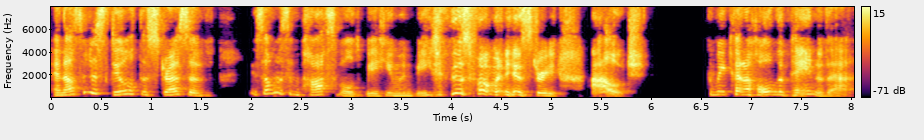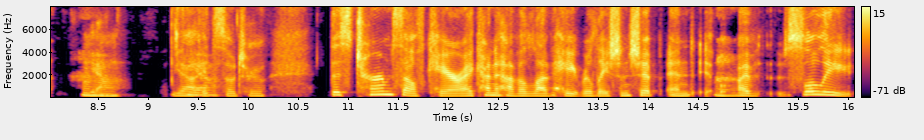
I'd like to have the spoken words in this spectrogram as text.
and also just deal with the stress of it's almost impossible to be a human being at this moment in history. Ouch. Can we kind of hold the pain of that? Mm-hmm. Yeah. Yeah, yeah, it's so true. This term self care, I kind of have a love hate relationship, and uh-huh. I've slowly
